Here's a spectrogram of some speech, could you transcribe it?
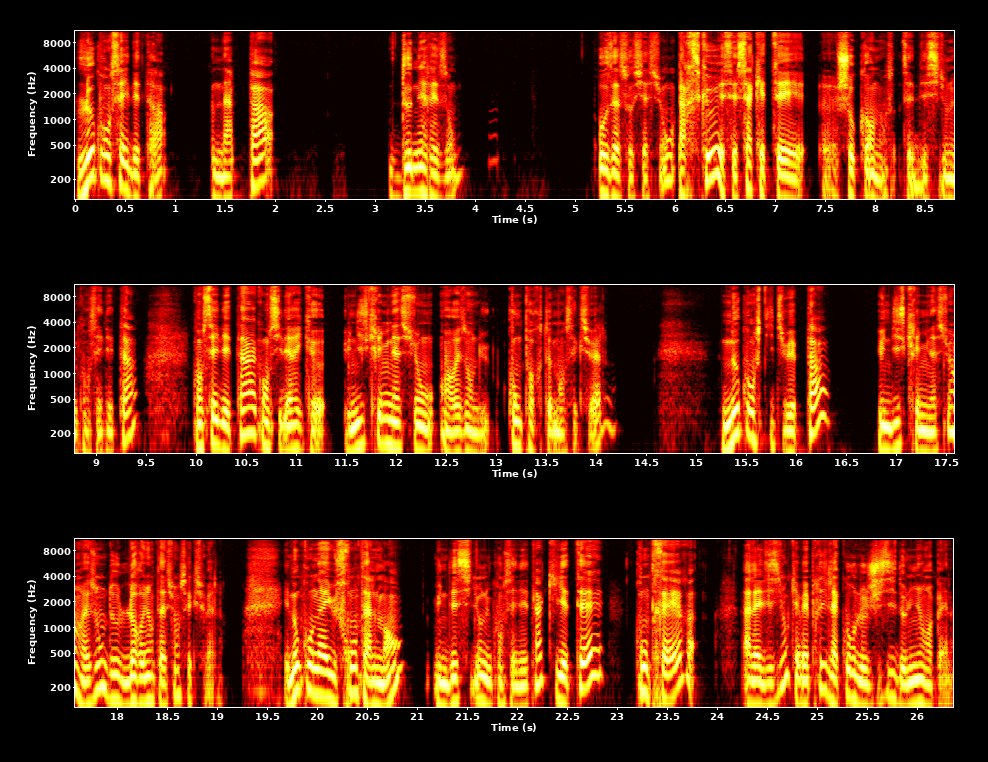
Le Conseil d'État n'a pas donné raison aux associations parce que, et c'est ça qui était euh, choquant dans cette décision du Conseil d'État, le Conseil d'État a considéré qu'une discrimination en raison du comportement sexuel, ne constituait pas une discrimination en raison de l'orientation sexuelle. Et donc on a eu frontalement une décision du Conseil d'État qui était contraire à la décision qu'avait prise la Cour de justice de l'Union européenne.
